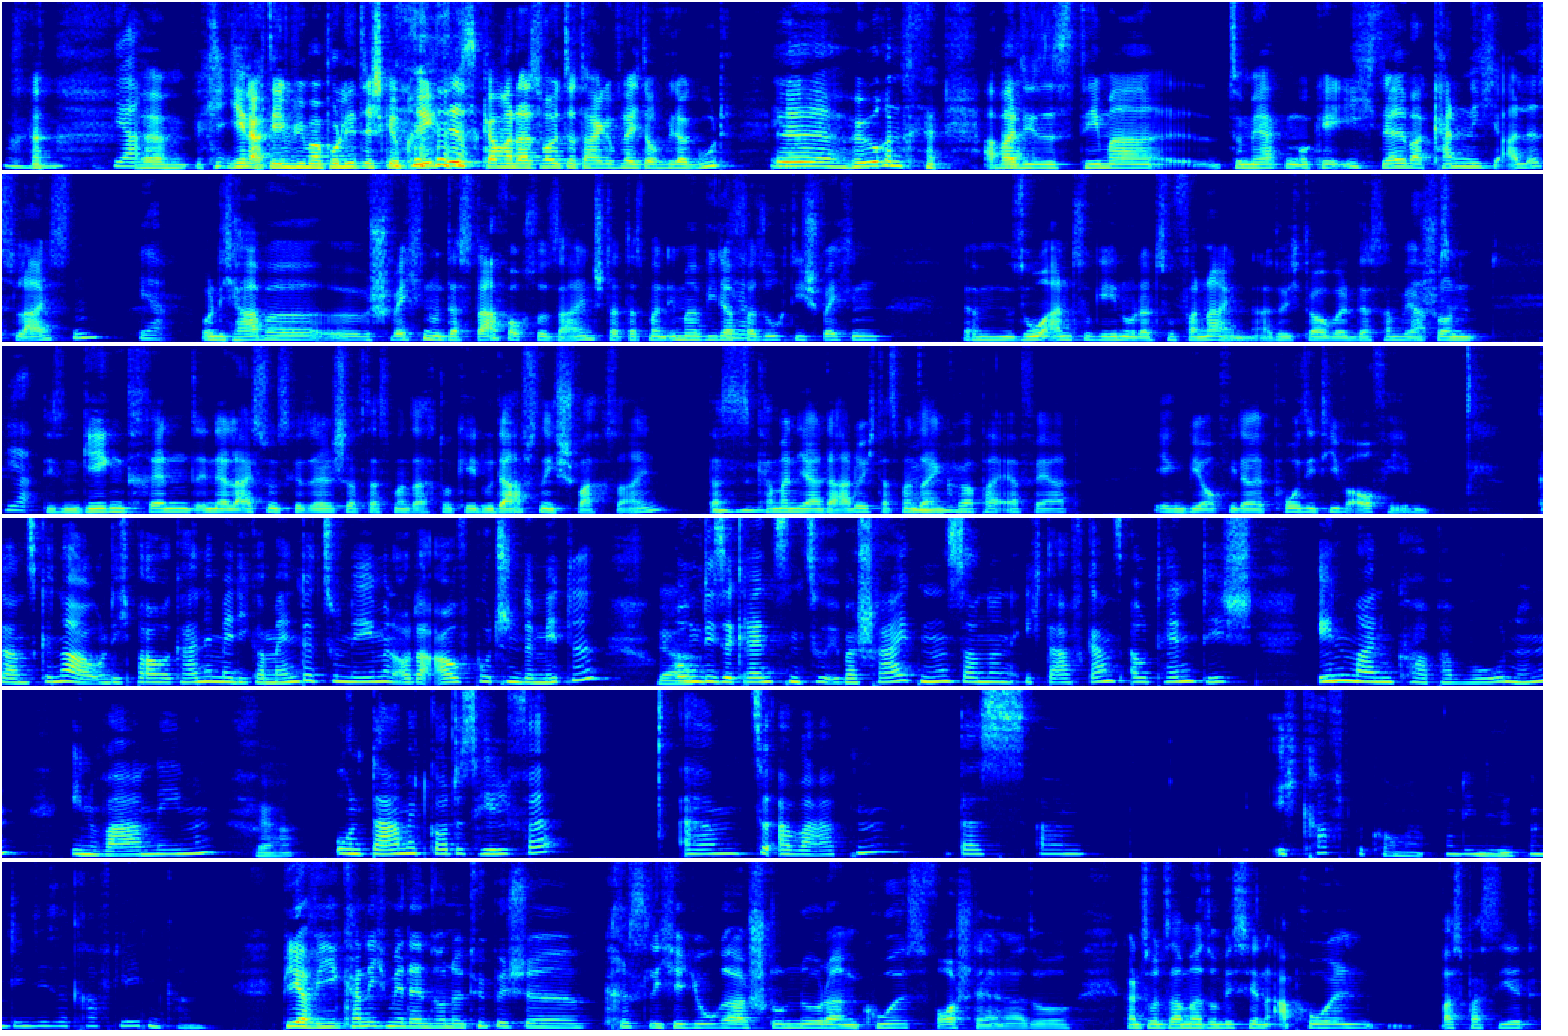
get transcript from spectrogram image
Mhm. Ja, Ähm, je nachdem, wie man politisch geprägt ist, kann man das heutzutage vielleicht auch wieder gut ja. äh, hören. Aber Ja. dieses Thema äh, zu merken, okay, ich selber kann nicht alles leisten ja. Und ich habe äh, Schwächen und das darf auch so sein, statt dass man immer wieder Ja. versucht, die Schwächen ähm, so anzugehen oder zu verneinen. Also ich glaube, das haben wir ja schon absolut. Ja, diesen Gegentrend in der Leistungsgesellschaft, dass man sagt, okay, du darfst nicht schwach sein. Das Mhm. kann man ja dadurch, dass man seinen Mhm. Körper erfährt, irgendwie auch wieder positiv aufheben. ganz genau. Und ich brauche keine Medikamente zu nehmen oder aufputschende Mittel, Ja. um diese Grenzen zu überschreiten, sondern ich darf ganz authentisch in meinem Körper wohnen, ihn wahrnehmen ja. und damit Gottes Hilfe ähm, zu erwarten, dass ähm, ich Kraft bekomme und in, die, und in dieser Kraft leben kann. Pia, wie kann ich mir denn so eine typische christliche Yoga-Stunde oder einen Kurs vorstellen? Also kannst du uns da mal so ein bisschen abholen, was passiert?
